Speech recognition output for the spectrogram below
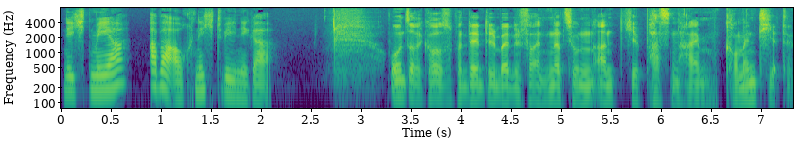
Nicht mehr, aber auch nicht weniger. Unsere Korrespondentin bei den Vereinten Nationen Antje Passenheim kommentierte.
